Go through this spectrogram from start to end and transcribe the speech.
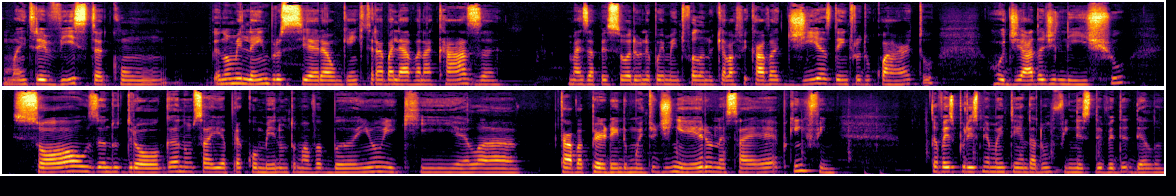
uma entrevista com eu não me lembro se era alguém que trabalhava na casa, mas a pessoa deu um depoimento falando que ela ficava dias dentro do quarto, rodeada de lixo, só usando droga, não saía para comer, não tomava banho e que ela tava perdendo muito dinheiro nessa época, enfim. Talvez por isso minha mãe tenha dado um fim nesse DVD dela.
